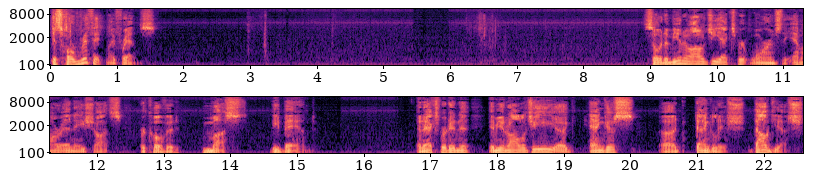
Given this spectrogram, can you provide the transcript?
It's horrific, my friends. So, an immunology expert warns the mRNA shots for COVID must be banned. An expert in immunology, uh, Angus uh, Danglish, Dalgleish,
